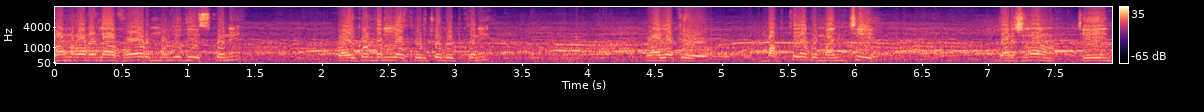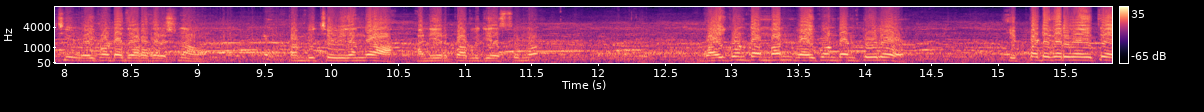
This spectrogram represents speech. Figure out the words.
one one and half hour ముందు తీసుకొని వైకుంఠంలో కూర్చోబెట్టుకొని వాళ్ళకు భక్తులకు మంచి దర్శనం చేయించి వైకుంఠ ద్వార దర్శనం పంపించే విధంగా అన్ని ఏర్పాట్లు చేస్తున్నాం. వైకుంఠం వన్ వైకుంఠం టూలో ఇప్పటివరకు అయితే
